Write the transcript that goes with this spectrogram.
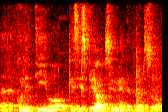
eh, collettivo che si esprima possibilmente attraverso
